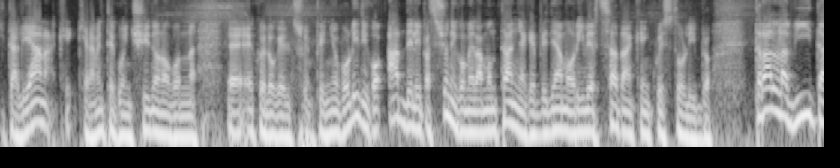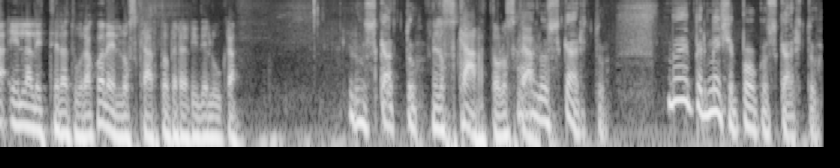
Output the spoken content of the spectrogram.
italiana, che chiaramente coincidono con eh, quello che è il suo impegno politico, ha delle passioni come la montagna che vediamo riversata anche in questo libro. Tra la vita e la letteratura, qual è lo scarto per Henri De Luca? Lo scatto. Lo scarto, lo scarto. Ah, lo scarto. Beh, per me c'è poco scarto,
